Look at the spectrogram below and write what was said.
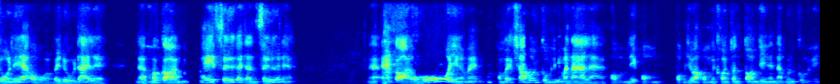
ตัวนี้โอ้โหไปดูได้เลยนะเมื่อก่อนไม่ซื้อก็จะซื้อเนี่ย นะเมื่อก่อนโอ้โหอย่างนี้ไหมผมไม่ชอบหุ้นกลุ่มนี้มานานแล้ว ผมนี่ผมผมคิดว่าผมเป็นคนต้นๆที่แนะนำหุ้นกลุ่มนี้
